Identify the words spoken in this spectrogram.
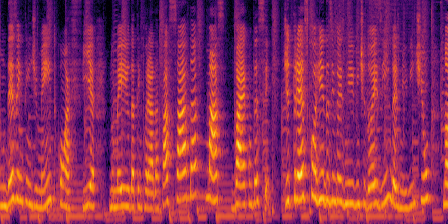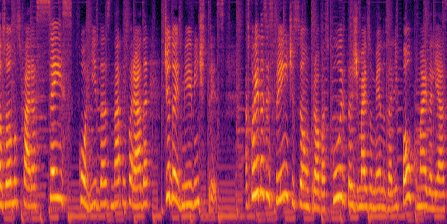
um desentendimento com a FIA no meio da temporada passada, mas vai acontecer. De três corridas em 2022 e em 2021, nós vamos para seis corridas na temporada de 2023. As corridas sprint são provas curtas, de mais ou menos ali, pouco mais, aliás,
